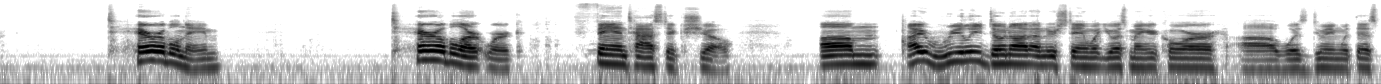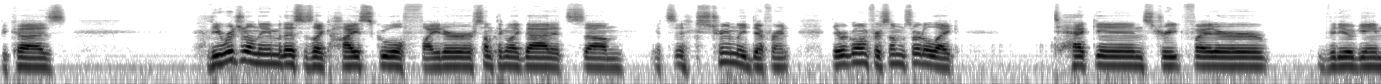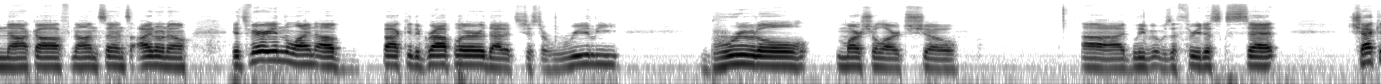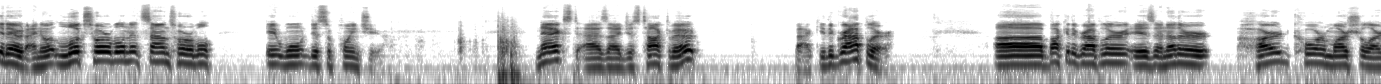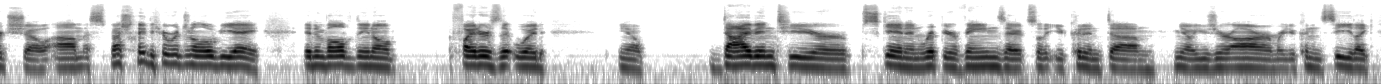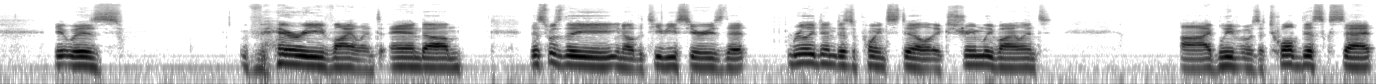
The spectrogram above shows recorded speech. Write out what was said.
Terrible name, terrible artwork, fantastic show. Um, I really do not understand what US Manga Corps uh, was doing with this because the original name of this is like High School Fighter or something like that. It's um, it's extremely different. They were going for some sort of like Tekken, Street Fighter, video game knockoff nonsense. I don't know. It's very in the line of Baki the Grappler, that it's just a really brutal martial arts show. Uh, I believe it was a three disc set. Check it out. I know it looks horrible and it sounds horrible. It won't disappoint you. Next, as I just talked about, Baki the Grappler. Uh, the Grappler is another hardcore martial arts show, um, especially the original OVA. It involved, you know, fighters that would, you know, dive into your skin and rip your veins out so that you couldn't, um, you know, use your arm or you couldn't see. Like, it was very violent. And um, this was the, you know, the TV series that really didn't disappoint still. Extremely violent. Uh, I believe it was a 12 disc set.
